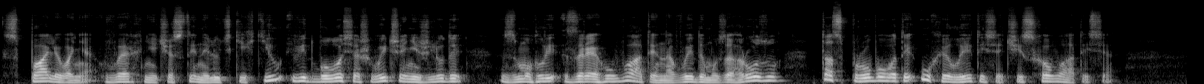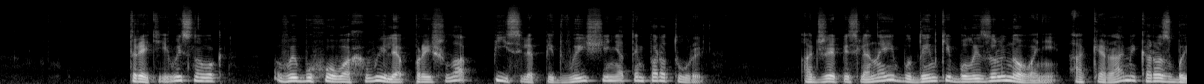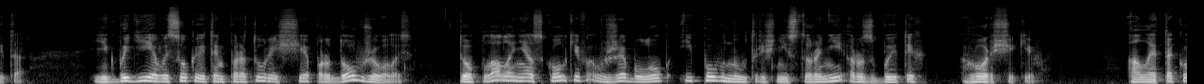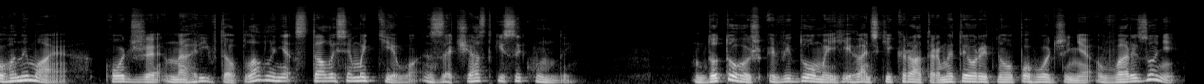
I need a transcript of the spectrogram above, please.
спалювання верхньої частини людських тіл відбулося швидше, ніж люди змогли зреагувати на видиму загрозу та спробувати ухилитися чи сховатися. Третій висновок вибухова хвиля прийшла після підвищення температури, адже після неї будинки були зруйновані, а кераміка розбита. Якби дія високої температури ще продовжувалась, то плавлення осколків вже було б і по внутрішній стороні розбитих горщиків. Але такого немає. Отже, нагрів та оплавлення сталося миттєво за частки секунди. До того ж, відомий гігантський кратер метеоритного погодження в Аризоні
